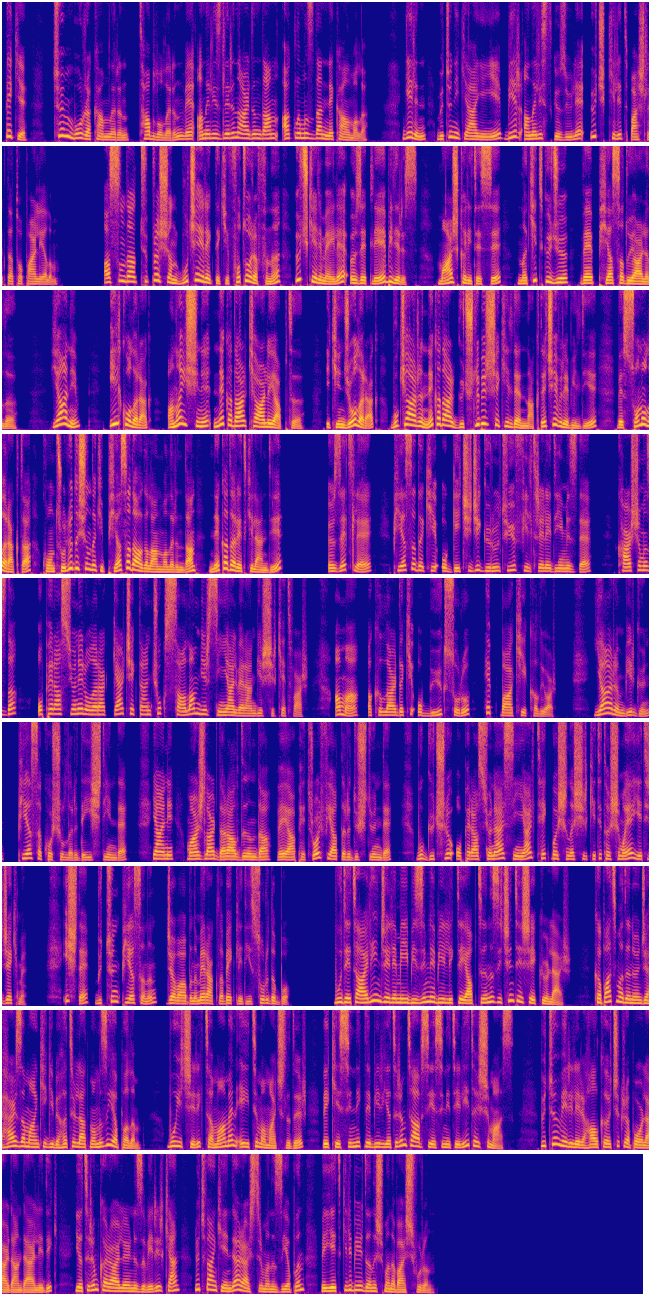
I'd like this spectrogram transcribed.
Peki, tüm bu rakamların, tabloların ve analizlerin ardından aklımızda ne kalmalı? Gelin bütün hikayeyi bir analist gözüyle 3 kilit başlıkta toparlayalım. Aslında TÜPRAŞ'ın bu çeyrekteki fotoğrafını 3 kelimeyle özetleyebiliriz. Marj kalitesi, nakit gücü ve piyasa duyarlılığı. Yani ilk olarak ana işini ne kadar karlı yaptığı, ikinci olarak bu karı ne kadar güçlü bir şekilde nakde çevirebildiği ve son olarak da kontrolü dışındaki piyasa dalgalanmalarından ne kadar etkilendiği. Özetle, piyasadaki o geçici gürültüyü filtrelediğimizde karşımızda operasyonel olarak gerçekten çok sağlam bir sinyal veren bir şirket var. Ama akıllardaki o büyük soru hep baki kalıyor. Yarın bir gün piyasa koşulları değiştiğinde, yani marjlar daraldığında veya petrol fiyatları düştüğünde bu güçlü operasyonel sinyal tek başına şirketi taşımaya yetecek mi? İşte bütün piyasanın cevabını merakla beklediği soru da bu. Bu detaylı incelemeyi bizimle birlikte yaptığınız için teşekkürler. Kapatmadan önce her zamanki gibi hatırlatmamızı yapalım. Bu içerik tamamen eğitim amaçlıdır ve kesinlikle bir yatırım tavsiyesi niteliği taşımaz. Bütün verileri halka açık raporlardan derledik. Yatırım kararlarınızı verirken lütfen kendi araştırmanızı yapın ve yetkili bir danışmana başvurun.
